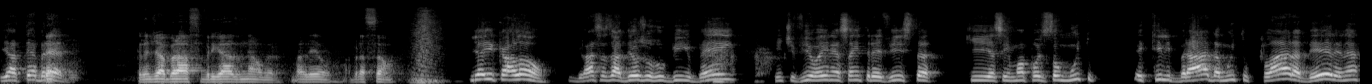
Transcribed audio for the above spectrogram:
e até breve. É. Grande abraço, obrigado, Nelber. Valeu, abração. E aí, Carlão? Graças a Deus o Rubinho bem. A gente viu aí nessa entrevista que assim uma posição muito equilibrada, muito clara dele, né?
